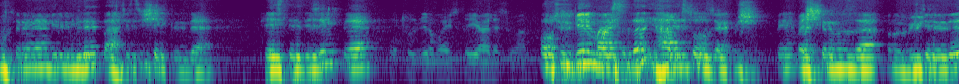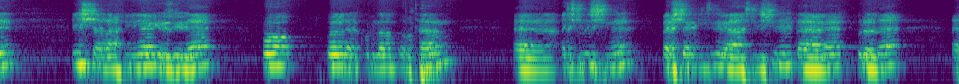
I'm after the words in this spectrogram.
Muhtemelen bir millet bahçesi şeklinde tesis edilecek ve 31 Mayıs'ta ihalesi var. 31 Mayıs'ta ihalesi olacakmış. Benim başkanımız da onu müjdeledi. İnşallah dünya gözüyle o burada kurulan otağın e, açılışını, başlangıcını ve açılışını hep beraber burada e,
